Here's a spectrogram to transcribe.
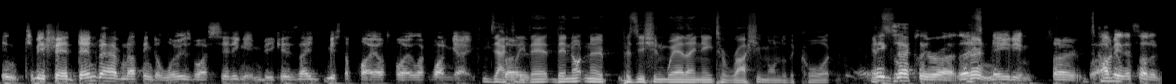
in, to be fair, Denver have nothing to lose by sitting him because they missed the playoffs by like one game. Exactly. So- they're they're not in a position where they need to rush him onto the court. It's- exactly right. They don't need him. So I mean, of- it's not a.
